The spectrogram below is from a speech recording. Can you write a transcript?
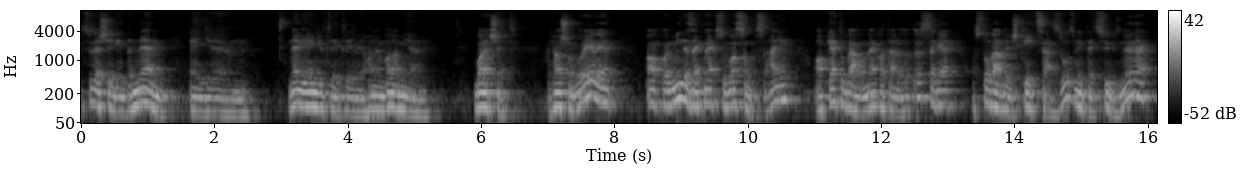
szüzességét, de nem egy nemi együttlét révén, hanem valamilyen baleset vagy hasonló révén, akkor mindezeknek szúvasszom a szájim, a ketubában meghatározott összege, az továbbra is 200 zuz, mint egy szűz nőnek,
